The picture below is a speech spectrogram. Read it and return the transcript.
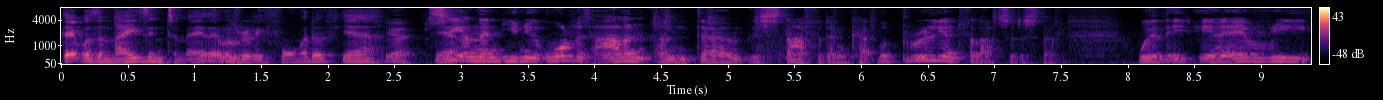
that was amazing to me. That was mm. really formative. Yeah. Yeah. See, and then you knew all of us, Alan and um, the staff at Uncut were brilliant for that sort of stuff where they, you know, every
